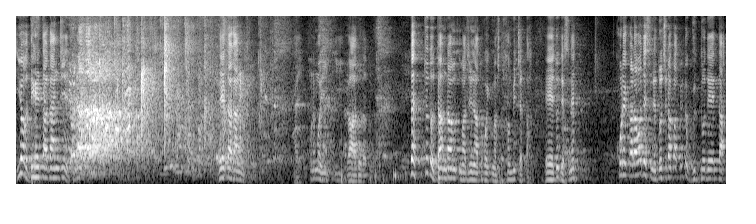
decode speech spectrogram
いわばデータガンジーですね。データガンジー。はい。これもいいいいワードだと思います。ちょっとだんだん真面目なところ行きました。半分いっちゃった。えーとですね。これからはですねどちらかというと good data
